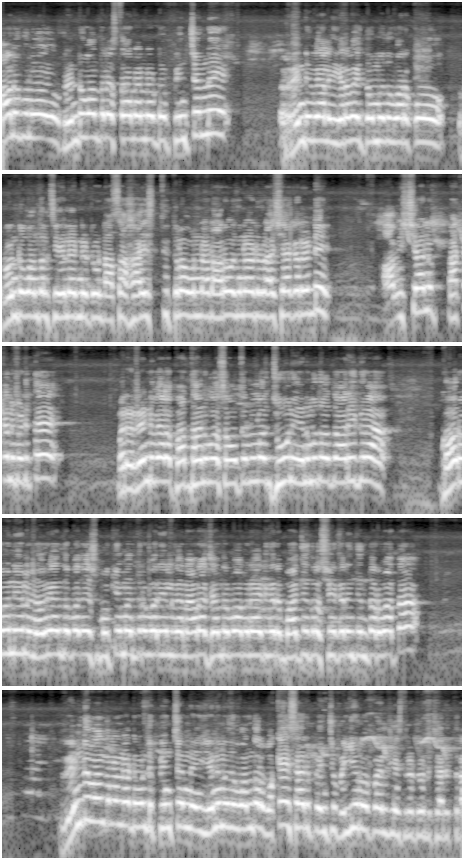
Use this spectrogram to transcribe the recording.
నాలుగులో రెండు వందలు ఇస్తానన్నట్టు పింఛన్ని రెండు వేల ఇరవై తొమ్మిది వరకు రెండు వందలు చేయలేనటువంటి అసహాయ స్థితిలో ఉన్నాడు ఆ రోజు నాడు రాజశేఖర రెడ్డి. ఆ విషయాన్ని పక్కన పెడితే మరి రెండు వేల పద్నాలుగో సంవత్సరంలో జూన్ ఎనిమిదో తారీఖున గౌరవనీయులు నవీంద్రప్రదేశ్ ముఖ్యమంత్రి వర్యులుగా నారా చంద్రబాబు నాయుడు గారి బాధ్యతలు స్వీకరించిన తర్వాత రెండు వందలు ఉన్నటువంటి పింఛన్ని ఎనిమిది వందలు ఒకేసారి పెంచి వెయ్యి రూపాయలు చేసినటువంటి చరిత్ర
